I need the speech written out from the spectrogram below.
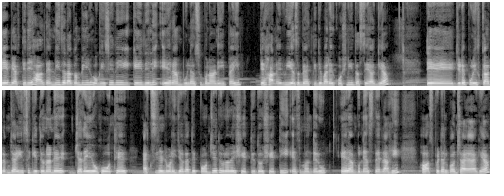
ਤੇ ਵਿਅਕਤੀ ਦੀ ਹਾਲਤ ਇੰਨੀ ਜ਼ਿਆਦਾ ਗੰਭੀਰ ਹੋ ਗਈ ਸੀ ਕਿ ਇਹਦੇ ਲਈ 에ਅਰ ਐਂਬੂਲੈਂਸ ਬੁਲਾਣੀ ਪਈ। ਤੇ ਹਾਲੇ ਵੀ ਇਸ ਵਿਅਕਤੀ ਦੇ ਬਾਰੇ ਕੁਝ ਨਹੀਂ ਦੱਸਿਆ ਗਿਆ। ਤੇ ਜਿਹੜੇ ਪੁਲਿਸ ਕਰਮਚਾਰੀ ਸੀਗੇ ਤੇ ਉਹਨਾਂ ਨੇ ਜਦੇ ਉਹ ਉੱਥੇ ਐਕਸੀਡੈਂਟ ਵਾਲੀ ਜਗ੍ਹਾ ਤੇ ਪਹੁੰਚੇ ਤੇ ਉਹਨਾਂ ਨੇ ਛੇਤੀ ਤੋਂ ਛੇਤੀ ਇਸ ਬੰਦੇ ਨੂੰ 에ਅਰ ਐਂਬੂਲੈਂਸ ਦੇ ਰਾਹੀਂ ਹਸਪੀਟਲ ਪਹੁੰਚਾਇਆ ਗਿਆ।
